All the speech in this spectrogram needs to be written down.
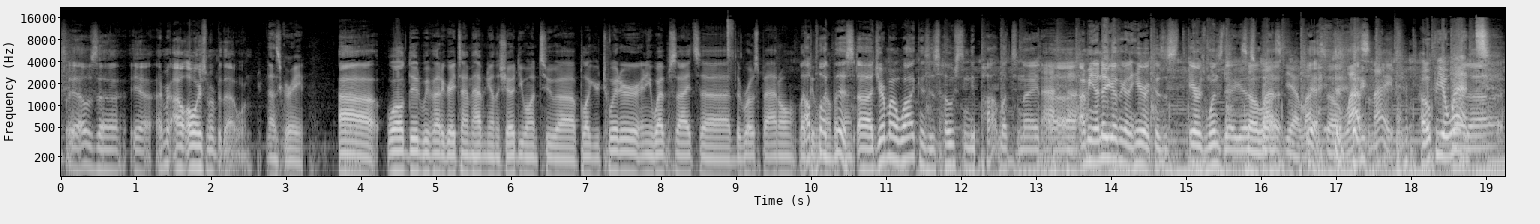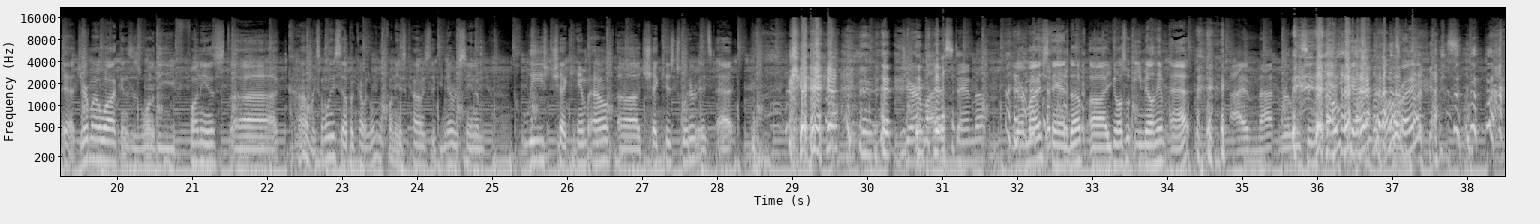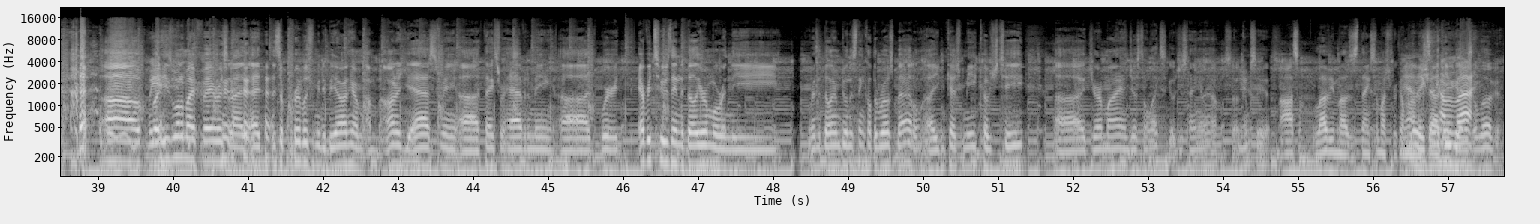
So yeah, that was uh yeah. I I'll always remember that one. That's great. Uh, well, dude, we've had a great time having you on the show. Do you want to uh, plug your Twitter, any websites, uh, the roast battle? Let I'll people know plug about this. that. Uh, Jeremiah Watkins is hosting the potluck tonight. Uh, I mean, I know you guys are going to hear it because this airs Wednesday. I guess, so but- last, yeah, last, so last night. Hope you But, went. uh, yeah, Jeremiah Watkins is one of the funniest uh, comics. I'm only up and comers. One of the funniest comics. If you've never seen him, please check him out. Uh, check his Twitter. It's at Jeremiah stand up. Jeremiah Stand Up. Uh, you can also email him at. I'm not releasing it. Okay, all right. uh, but he's one of my favorites, and I, I, it's a privilege for me to be on here. I'm, I'm honored you asked me. Uh, thanks for having me. Uh, we're every Tuesday in the belly room. We're in the we're in the belly room doing this thing called the roast battle. Uh, you can catch me, Coach T, uh, Jeremiah, and Justin Lexico just hanging out. So come see us. Awesome. Love you, Moses. Thanks so much for coming Yeah, on the show. coming you guys. I love you.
